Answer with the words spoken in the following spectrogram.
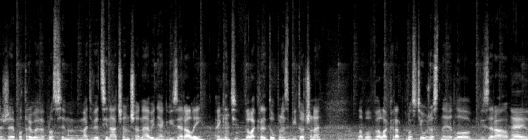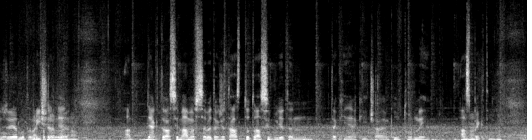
že potrebujeme proste mať veci načančané, aby nejak vyzerali, aj keď mm. veľakrát je to úplne zbytočné, lebo veľakrát proste úžasné jedlo vyzerá Hej, že jedlo to príšerne. No. A nejak to asi máme v sebe, takže tá, toto asi bude ten taký nejaký, čo kultúrny mhm, aspekt. Mm-hmm.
